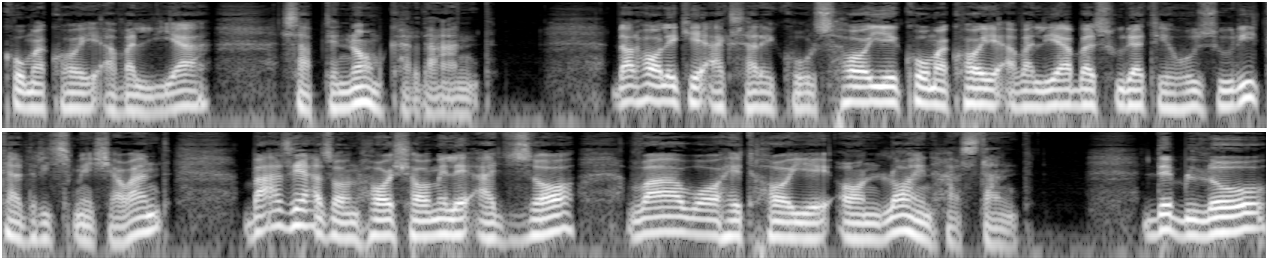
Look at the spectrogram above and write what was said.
کمک های اولیه ثبت نام کردند. در حالی که اکثر کورس های کمک های اولیه به صورت حضوری تدریس می شوند، بعضی از آنها شامل اجزا و واحدهای آنلاین هستند. دبلو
